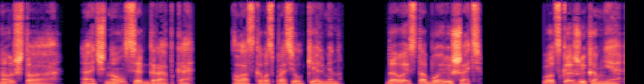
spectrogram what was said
«Ну что, очнулся, Грабка?» — ласково спросил Кельмин. «Давай с тобой решать. Вот скажи-ка мне,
